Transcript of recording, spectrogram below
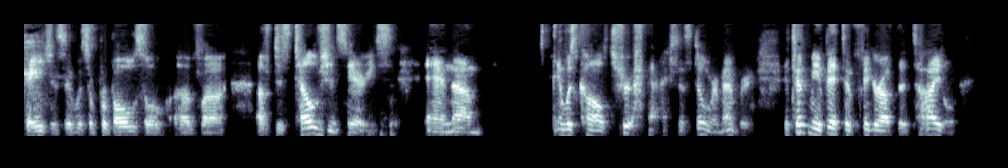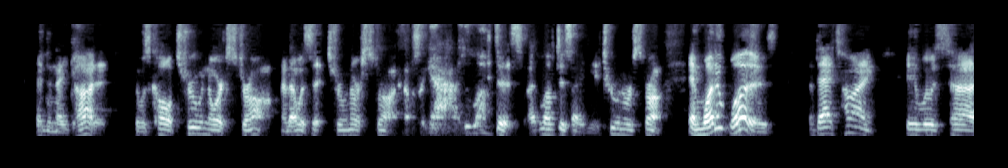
pages it was a proposal of uh of this television series and um it was called true i actually still remember it took me a bit to figure out the title and then i got it it was called True North Strong, and that was it. True North Strong. And I was like, yeah, I love this. I love this idea. True North Strong. And what it was at that time, it was uh,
